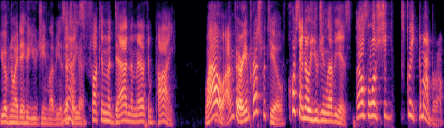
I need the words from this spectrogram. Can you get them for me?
you have no idea who Eugene Levy is. That's yeah, okay. he's fucking the dad in American Pie. Wow, I'm very impressed with you. Of course, I know who Eugene Levy is. I also love shit. Creek. Come on, bro.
